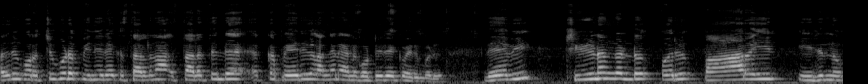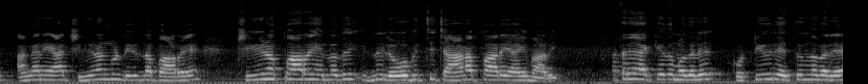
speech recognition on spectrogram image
അതിന് കുറച്ചുകൂടെ പിന്നിലേക്ക് സ്ഥല സ്ഥലത്തിന്റെ ഒക്കെ പേരുകൾ അങ്ങനെയാണ് കൊട്ടിയിലേക്ക് വരുമ്പോൾ. ദേവി ക്ഷീണം കൊണ്ട് ഒരു പാറയിൽ ഇരുന്നു. അങ്ങനെ ആ ക്ഷീണം കൊണ്ടിരുന്ന പാറയെ ക്ഷീണപ്പാറ എന്നത് ഇന്ന് ലോപിച്ച് ചാണപ്പാറയായി മാറി. യാത്രയാക്കിയത് മുതൽ കൊട്ടിയൂർ എത്തുന്നവരെ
